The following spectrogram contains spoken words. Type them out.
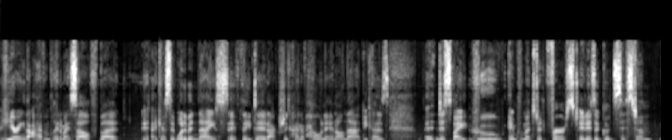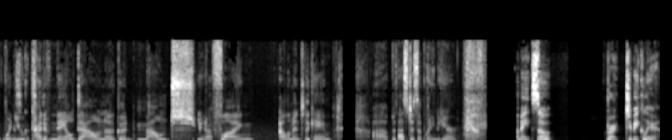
hearing that I haven't played it myself, but I guess it would have been nice if they did actually kind of hone in on that because uh, despite who implemented it first, it is a good system when you kind of nail down a good mount, you know, flying element to the game. Uh, but that's disappointing to hear. I mean, so, right, to be clear,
